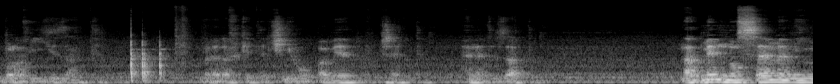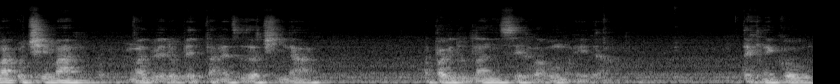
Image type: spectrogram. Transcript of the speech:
bolavých zad. Bradavky tečí houpavě vpřed, hned zad. Nad mým nosem, mýma očima, na dvě doby tanec začíná. a pak do dlaní si hlavu moji dá. Technikou,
